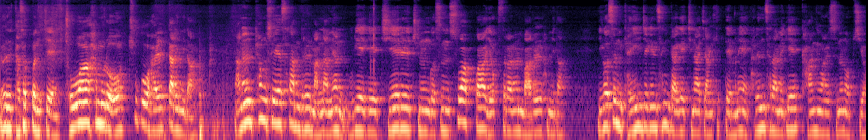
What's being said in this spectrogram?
열다섯 번째, 좋아함으로 추구할 따름이다. 나는 평소에 사람들을 만나면 우리에게 지혜를 주는 것은 수학과 역사라는 말을 합니다. 이것은 개인적인 생각에 지나지 않기 때문에 다른 사람에게 강요할 수는 없지요.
